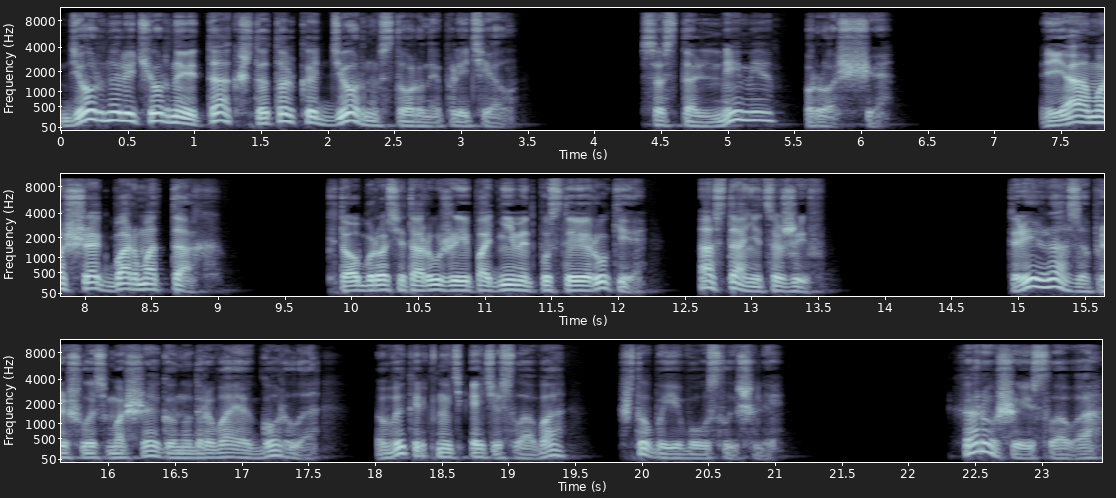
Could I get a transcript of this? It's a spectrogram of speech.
Дернули черные так, что только дерн в стороны полетел. С остальными проще. Я Машек Барматах. Кто бросит оружие и поднимет пустые руки, останется жив. Три раза пришлось Машегу, надрывая горло, выкрикнуть эти слова, чтобы его услышали. Хорошие слова,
